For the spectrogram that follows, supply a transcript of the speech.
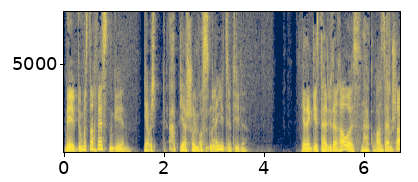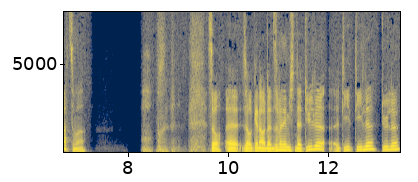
Nee, du musst nach Westen gehen. Ja, aber ich hab ja schon Im- Osten in- eingetippt. in. Ja, dann gehst du halt wieder raus. Na Du warst gut. ja im Schlafzimmer. So, äh, so, genau, dann sind wir nämlich in der Düle, äh, die, Diele, Düle.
